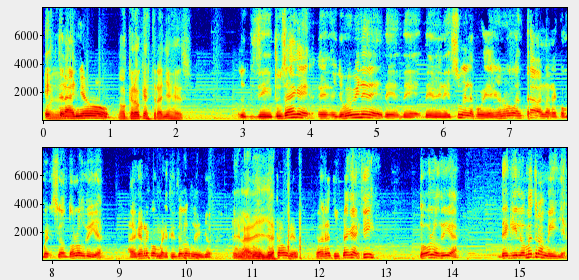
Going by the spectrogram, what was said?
extraño. No creo que extrañes eso. Sí, tú sabes que eh, yo me vine de, Venezuela porque yo no aguantaba la reconversión todos los días. Hay que reconvertir todos los días. Yo, la Pero resulta que aquí, todos los días, de kilómetro a milla,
